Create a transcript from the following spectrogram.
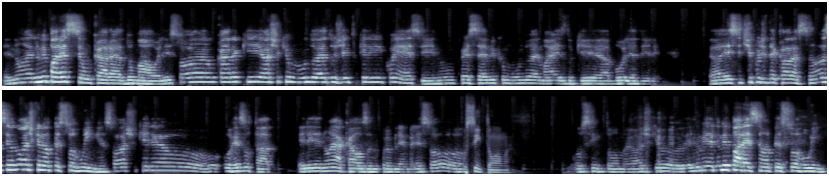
Ele não, ele não me parece ser um cara do mal. Ele só é um cara que acha que o mundo é do jeito que ele conhece e não percebe que o mundo é mais do que a bolha dele. É, Esse tipo de declaração, assim, eu não acho que ele é uma pessoa ruim. Eu só acho que ele é o, o resultado. Ele não é a causa do problema. Ele é só O sintoma. o sintoma. Eu acho que o- ele, não me, ele não me parece ser uma pessoa ruim.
